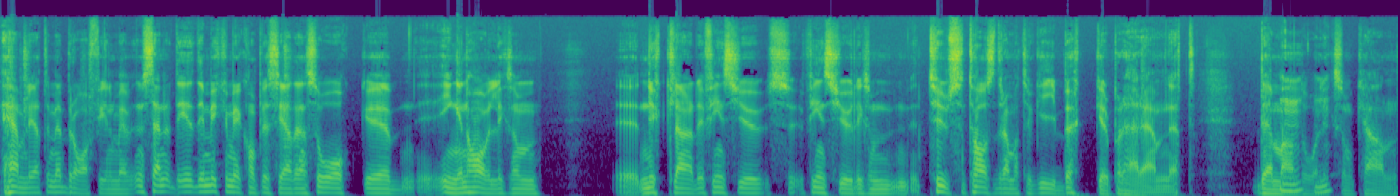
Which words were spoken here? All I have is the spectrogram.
hemligheten med bra film är, men sen, det, är- det är mycket mer komplicerat än så och eh, ingen har väl liksom eh, nycklarna. Det finns ju, finns ju liksom tusentals dramaturgiböcker på det här ämnet där man då liksom kan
